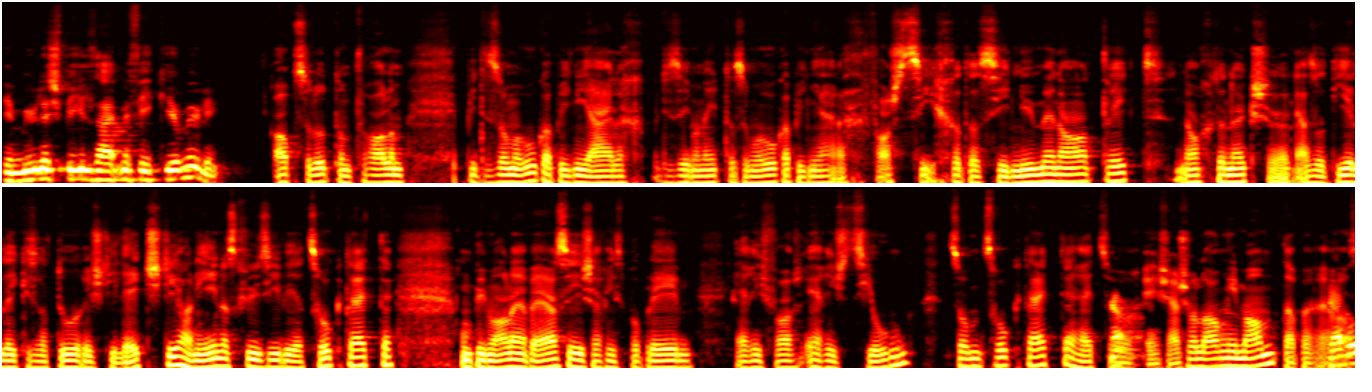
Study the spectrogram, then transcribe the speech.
beim Müllenspiel sagt man Ficky und Mülli. Absolut. Und vor allem bei der Sommaruga bin ich eigentlich, bei der Simonetta Sommaruga bin ich eigentlich fast sicher, dass sie nicht mehr antritt nach der nächsten, also die Legislatur ist die letzte. Habe ich eher das Gefühl, sie wird zurücktreten. Und beim Alain Berset ist eigentlich das Problem, er ist fast, er ist zu jung zum zurücktreten. Er hat zwar, ja. ist auch schon lange im Amt, aber ja, was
